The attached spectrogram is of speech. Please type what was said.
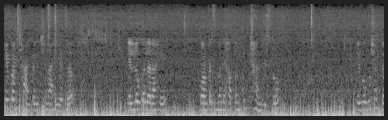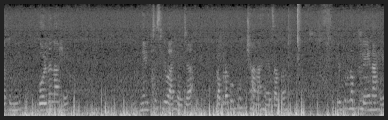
हे पण छान कलेक्शन आहे याचं. येल्लो कलर आहे. कॉन्ट्रास्टमध्ये हा पण खूप छान दिसतो. हे बघू शकता तुम्ही गोल्डन आहे. नेटचा स्लीव आहे याचा कपडा पण खूप छान आहे याचा पण. हे पूर्ण प्लेन आहे.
